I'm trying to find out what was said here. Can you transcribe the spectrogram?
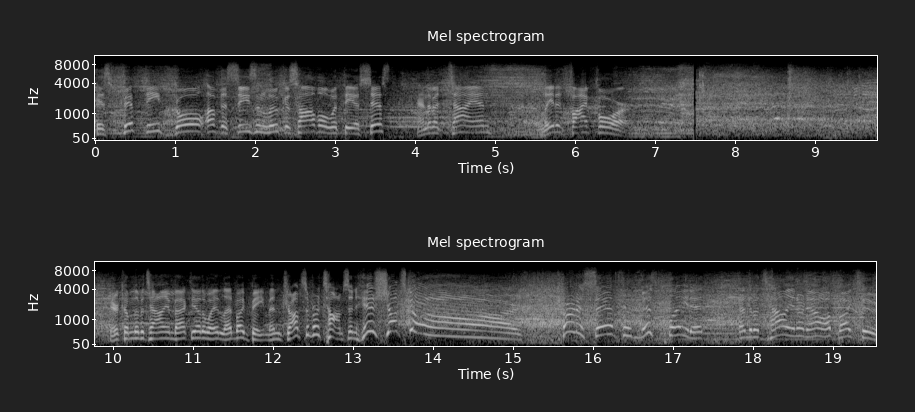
his 15th goal of the season. Lukas Havel with the assist and the battalion lead at 5-4. Here come the battalion back the other way, led by Bateman. Drops it for Thompson. His shot Curtis Sanford misplayed it, and the battalion are now up by two.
